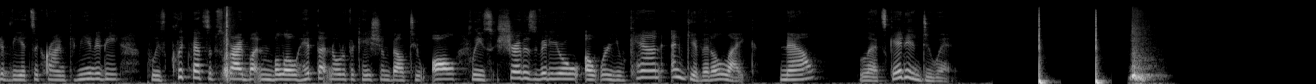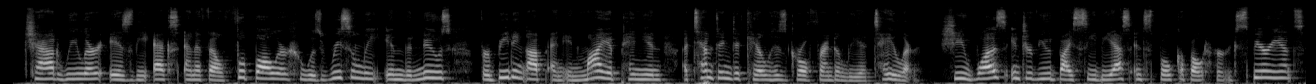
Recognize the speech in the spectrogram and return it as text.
of the It's a Crime community, please click that subscribe button below, hit that notification bell to all. Please share this video out where you can and give it a like. Now, let's get into it. Chad Wheeler is the ex NFL footballer who was recently in the news for beating up and, in my opinion, attempting to kill his girlfriend Alleah Taylor. She was interviewed by CBS and spoke about her experience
